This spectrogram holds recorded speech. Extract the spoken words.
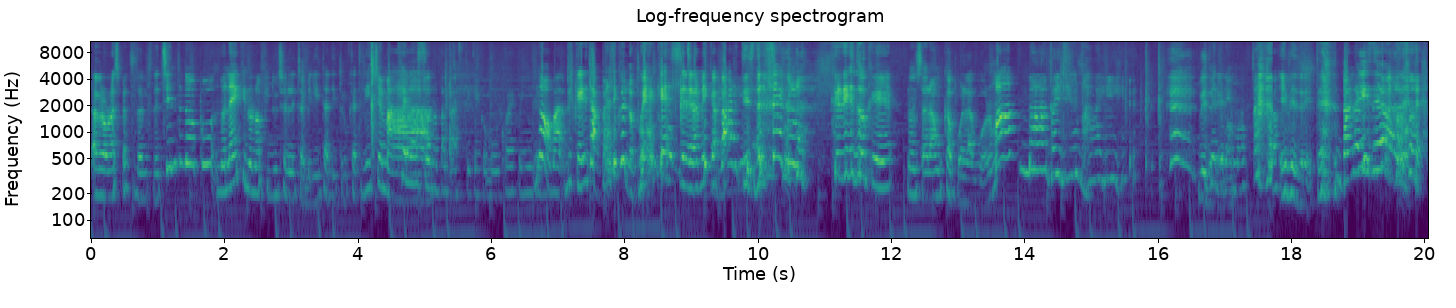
avrò un aspetto tanto decente dopo. Non è che non ho fiducia nelle tue abilità di truccatrice, ma. Che non sono fantastiche comunque, quindi... No, ma per carità, a parte quello, puoi anche essere la make-up artist del secolo. Credo che non sarà un capolavoro, ma, ma mai dire mai. Vedremo. Vedremo. E vedrete. Buona visione!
